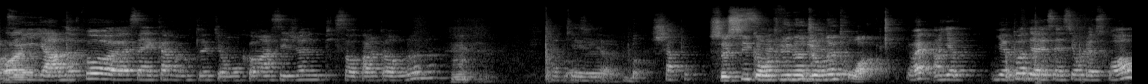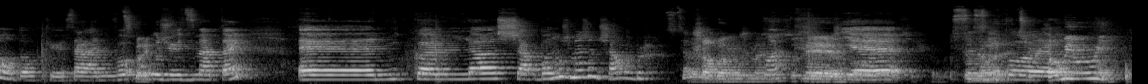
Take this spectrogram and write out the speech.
Ouais. Il y en a pas euh, 50 là, qui ont commencé jeunes puis qui sont encore là, là. Mm. Euh, Bon. chapeau. Ceci conclut notre journée 3. Ouais, il n'y a, il y a pas de session le soir, donc euh, ça nous va au jeudi matin. Euh, Nicolas Charbonneau, j'imagine, Charbre, c'est ça? Charbonneau, j'imagine. Ouais. Mais. Puis, euh, Ça, Ouais, c'est pas... Ah euh, oui, oui, oui.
